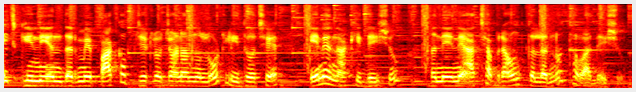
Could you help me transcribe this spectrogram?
એ જ ઘીની અંદર મેં પાકપ જેટલો ચણાનો લોટ લીધો છે, એને નાખી દઈશું અને એને આછા બ્રાઉન કલરનો થવા દઈશું.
